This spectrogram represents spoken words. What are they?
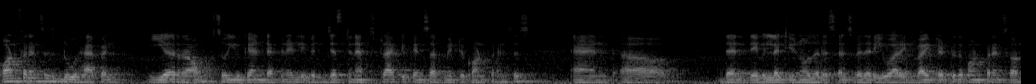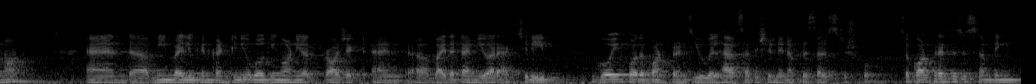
Conferences do happen year round so you can definitely with just an abstract you can submit to conferences. And uh, then they will let you know the results whether you are invited to the conference or not. And uh, meanwhile you can continue working on your project. And uh, by the time you are actually going for the conference you will have sufficient enough results to show. So conferences is something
